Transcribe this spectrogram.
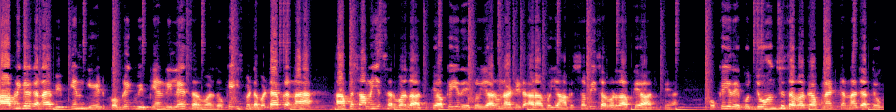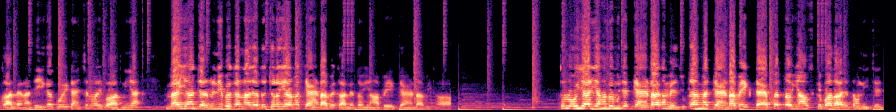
आपने क्या करना है? VPN gate public VPN relay server okay इस पर डबल टैप करना है। आपके सामने ये सर्वर आ चुके हैं। ओके ये देख लो, यार यूनाइटेड अरब यहाँ पे सभी सर्वर आपके आ चुके हैं। ओके ये देखो, जो से सर्वर पे आप कनेक्ट करना चाहते हो, कर लेना, ठीक है? कोई टेंशन वाली बात नहीं है। मैं यहाँ जर्मनी पे करना चाहता हूँ। चलो यार, मैं कैनेडा पे कर लेता हूँ। यहाँ पे कैनेडा भी था। तो लो यार, यहाँ पे मुझे कैनेडा का मिल चुका है। मैं कैनेडा पे एक टैप करता हूँ। यहाँ उसके बाद आ जाता हूँ नीचे।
